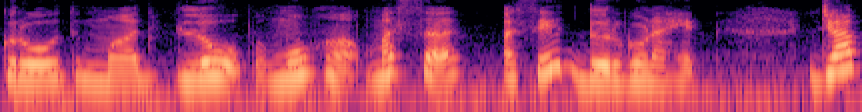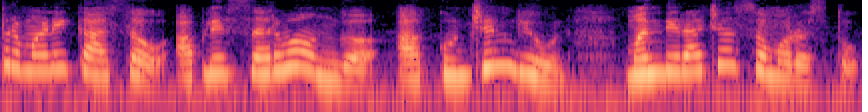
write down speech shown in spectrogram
क्रोध मद लोभ मोह मत्सर असे दुर्गुण आहेत. ज्याप्रमाणे कासव आपले सर्व अंग आकुंचन घेऊन मंदिराच्या समोर असतो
